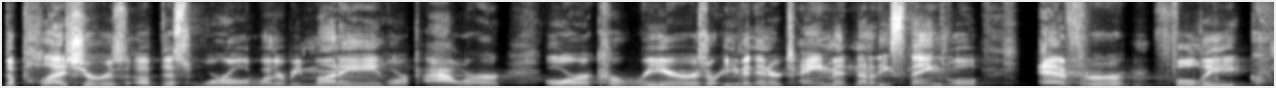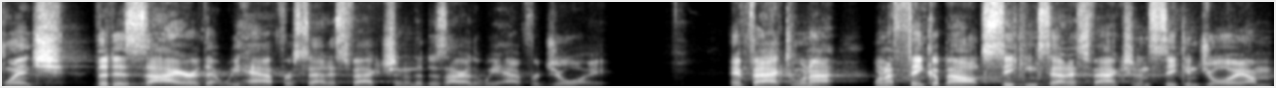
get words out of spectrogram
the pleasures of this world, whether it be money or power or careers or even entertainment, none of these things will ever fully quench the desire that we have for satisfaction and the desire that we have for joy. In fact, when I, when I think about seeking satisfaction and seeking joy, I'm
